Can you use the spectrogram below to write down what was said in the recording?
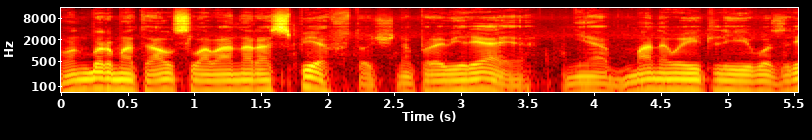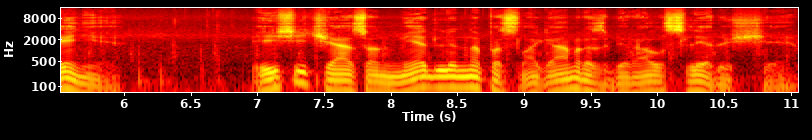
он бормотал слова нараспев, точно проверяя, не обманывает ли его зрение. И сейчас он медленно по слогам разбирал следующее.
